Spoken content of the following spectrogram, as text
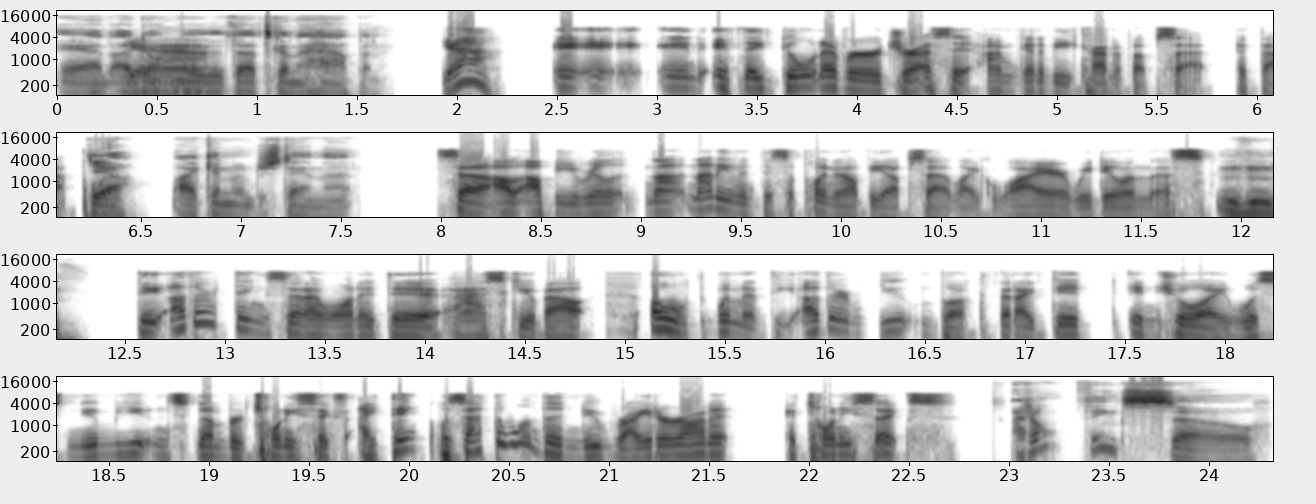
and I don't know that that's going to happen. Yeah. And, and if they don't ever address it, I'm going to be kind of upset at that point. Yeah, I can understand that. So I'll, I'll be really not not even disappointed. I'll be upset. Like, why are we doing this? Mm-hmm. The other things that I wanted to ask you about. Oh, wait a minute. The other mutant book that I did enjoy was New Mutants number 26. I think was that the one the new writer on it at 26. I don't think so.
